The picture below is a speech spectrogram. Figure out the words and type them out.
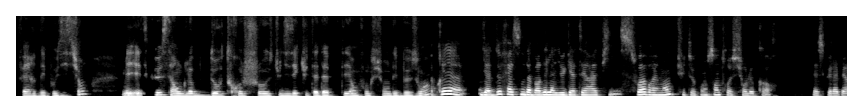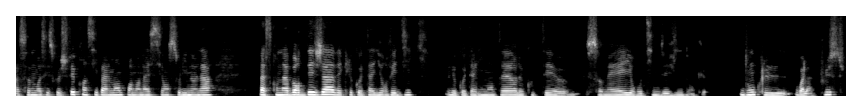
faire des positions. Mais est-ce que ça englobe d'autres choses? Tu disais que tu t'adaptais en fonction des besoins. Après, euh, il y a deux façons d'aborder la yoga thérapie. Soit vraiment tu te concentres sur le corps. Parce que la personne, moi, c'est ce que je fais principalement pendant la séance Solinona, parce qu'on aborde déjà avec le côté ayurvédique, le côté alimentaire, le côté euh, sommeil, routine de vie. Donc, donc voilà, plus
